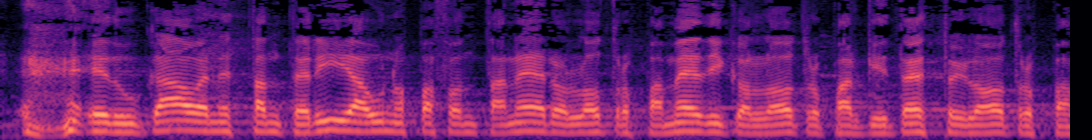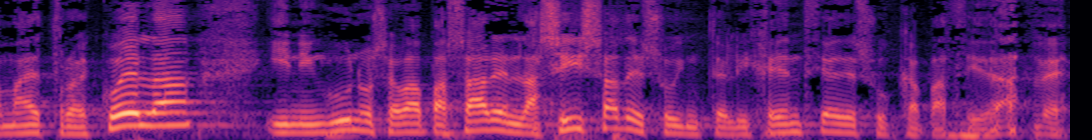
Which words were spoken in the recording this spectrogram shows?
educados en estantería, unos para fontaneros, los otros para médicos, los otros para arquitectos y los otros para maestros de escuela, y ninguno se va a pasar en la sisa de su inteligencia y de sus capacidades.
